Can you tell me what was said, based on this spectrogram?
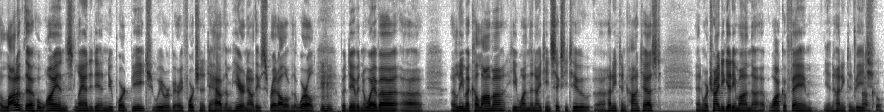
a lot of the Hawaiians landed in Newport Beach. We were very fortunate to have them here. Now they've spread all over the world. Mm-hmm. But David Nuuhiwa, uh, Lima Kalama, he won the 1962 uh, Huntington contest and we're trying to get him on the Walk of Fame in Huntington oh, Beach. Oh, cool.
